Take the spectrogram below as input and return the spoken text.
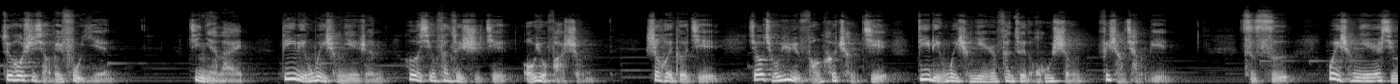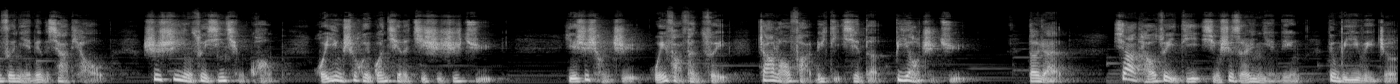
最后是小微复言。近年来，低龄未成年人恶性犯罪事件偶有发生，社会各界要求预防和惩戒低龄未成年人犯罪的呼声非常强烈。此次未成年人刑责年龄的下调，是适应最新情况、回应社会关切的及时之举，也是惩治违法犯罪、扎牢法律底线的必要之举。当然，下调最低刑事责任年龄，并不意味着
